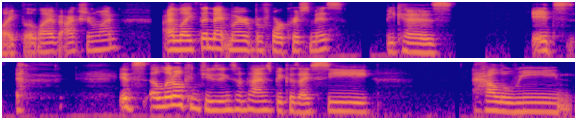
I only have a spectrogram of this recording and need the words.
like the live action one. I like the Nightmare Before Christmas because it's it's a little confusing sometimes because I see Halloween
